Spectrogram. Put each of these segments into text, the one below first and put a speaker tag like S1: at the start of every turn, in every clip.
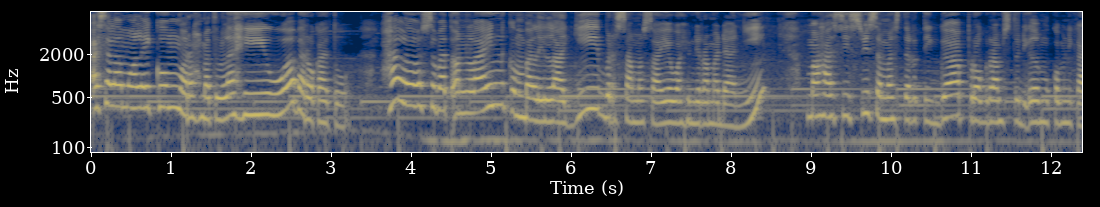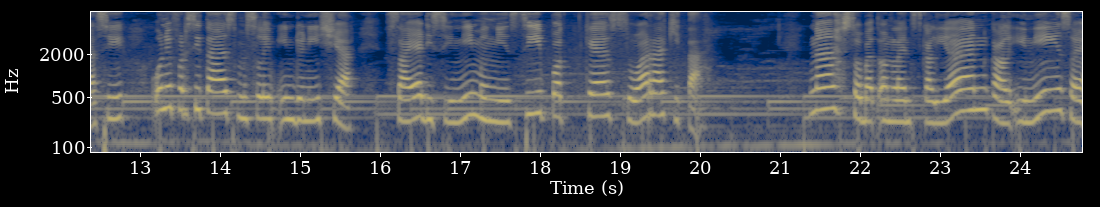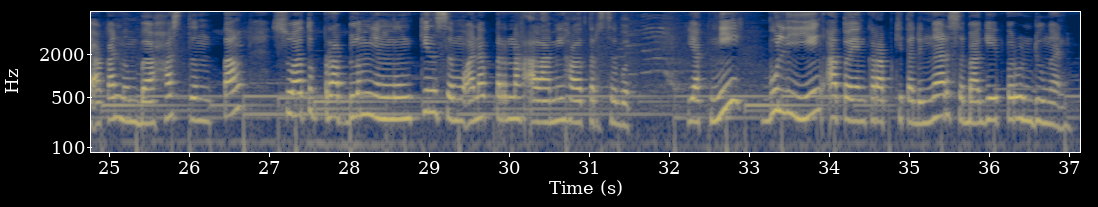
S1: Assalamualaikum warahmatullahi wabarakatuh. Halo Sobat Online, kembali lagi bersama saya Wahyuni Ramadhani Mahasiswi semester 3 Program Studi Ilmu Komunikasi Universitas Muslim Indonesia. Saya di sini mengisi podcast Suara Kita Nah, sobat online sekalian, kali ini saya akan membahas tentang suatu problem yang mungkin semua anak pernah alami hal tersebut, yakni bullying atau yang kerap kita dengar sebagai perundungan.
